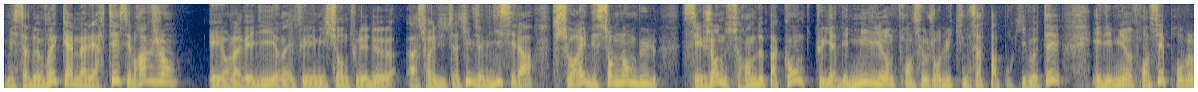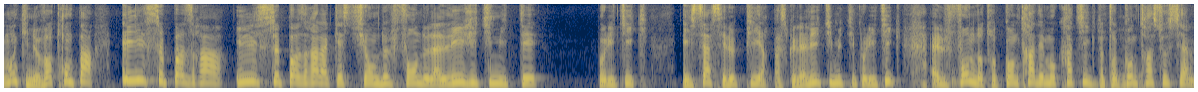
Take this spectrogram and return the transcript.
Mais ça devrait quand même alerter ces braves gens. Et on l'avait dit, on avait fait une émission tous les deux à soirée législative, j'avais dit c'est la soirée des somnambules. Ces gens ne se rendent pas compte qu'il y a des millions de Français aujourd'hui qui ne savent pas pour qui voter et des millions de Français probablement qui ne voteront pas. Et il se posera, il se posera la question de fond de la légitimité politique. Et ça, c'est le pire, parce que la légitimité politique, elle fonde notre contrat démocratique, notre contrat social.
